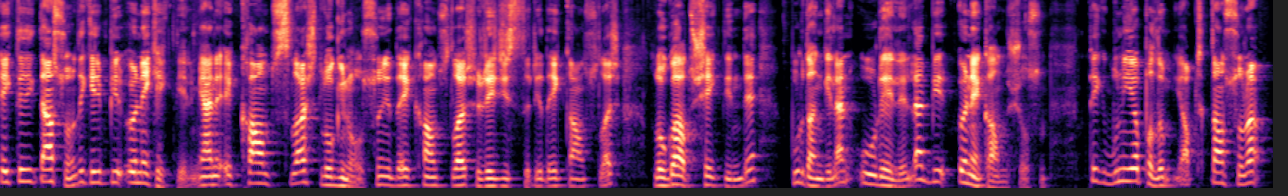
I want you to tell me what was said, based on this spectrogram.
ekledikten sonra da gelip bir örnek ekleyelim. Yani account slash login olsun ya da account slash register ya da account slash logout şeklinde buradan gelen URL'ler bir örnek almış olsun. Peki bunu yapalım. Yaptıktan sonra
